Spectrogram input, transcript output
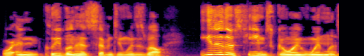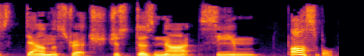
or and Cleveland has 17 wins as well. Either of those teams going winless down the stretch just does not seem possible.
